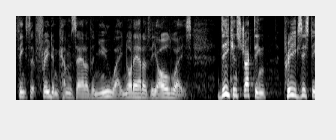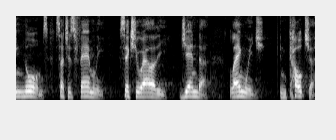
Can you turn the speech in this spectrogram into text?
thinks that freedom comes out of the new way, not out of the old ways. Deconstructing pre existing norms such as family, sexuality, gender, language, and culture,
